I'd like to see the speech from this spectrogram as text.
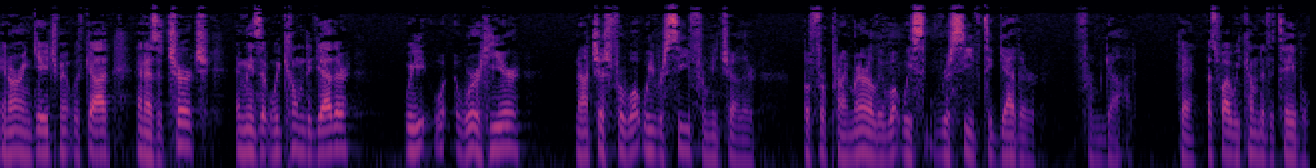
in our engagement with God. And as a church, it means that we come together. We, we're here not just for what we receive from each other, but for primarily what we receive together from God. Okay, that's why we come to the table,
